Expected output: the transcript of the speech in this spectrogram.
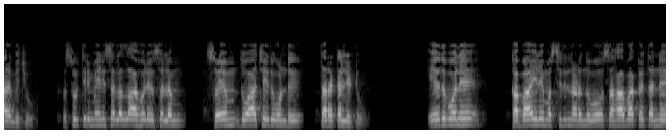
ആരംഭിച്ചു. റസൂൽ തിരുമേനി സല്ലാഹു അലൈഹി വസല്ലം സ്വയം ദുവാ ചെയ്തുകൊണ്ട് തറക്കല്ലിട്ടു. ഏതുപോലെ കബായിലെ മസ്ജിദിൽ നടന്നുവോ സഹാബാക്കൾ തന്നെ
